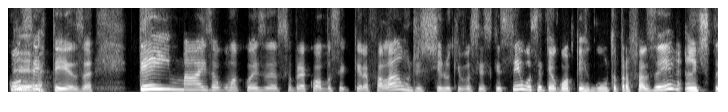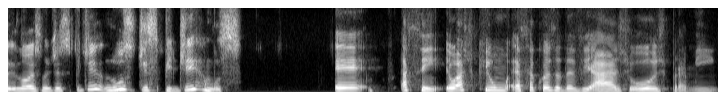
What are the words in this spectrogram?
Com é. certeza. Tem mais alguma coisa sobre a qual você queira falar? Um destino que você esqueceu? Você tem alguma pergunta para fazer antes de nós nos, despedir, nos despedirmos? É, assim, eu acho que um, essa coisa da viagem hoje, para mim,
